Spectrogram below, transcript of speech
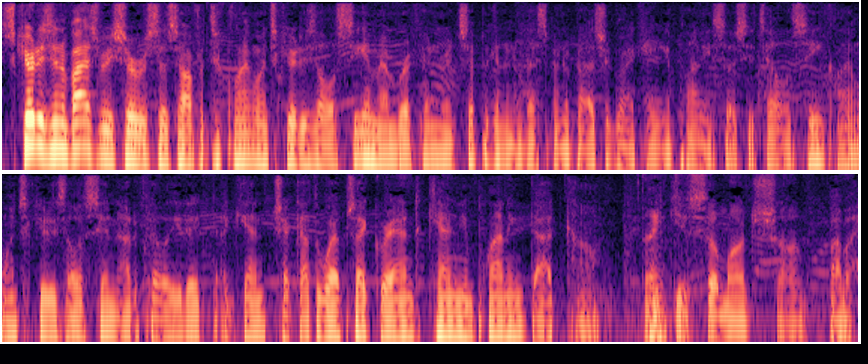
Securities and advisory services offered through Client One Securities LLC, a member of Finra and SIPC, and an investment advisor, Grand Canyon Planning Associates LLC. Client One Securities LLC, not affiliated. Again, check out the website, grandcanyonplanning.com. Thank you so much, Sean. Bye bye.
